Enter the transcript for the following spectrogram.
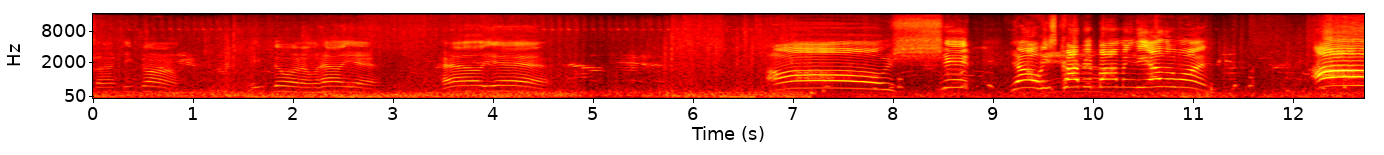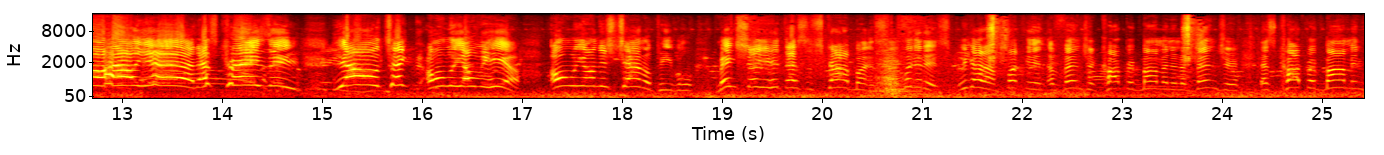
son. Keep going. Keep doing them. Hell yeah. Hell yeah. Oh, shit. Yo, he's carpet bombing the other one. Oh, hell yeah. That's crazy. Yo, check. Only over here. Only on this channel, people. Make sure you hit that subscribe button, son. Look at this. We got a fucking Avenger carpet bombing an Avenger that's carpet bombing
